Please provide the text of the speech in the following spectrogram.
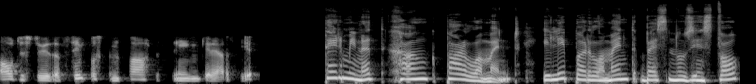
I'll just do the simplest and fastest thing and get out of here. Терминът Hung Parliament или парламент без мнозинство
